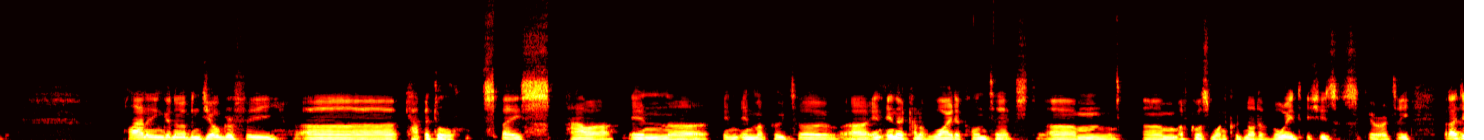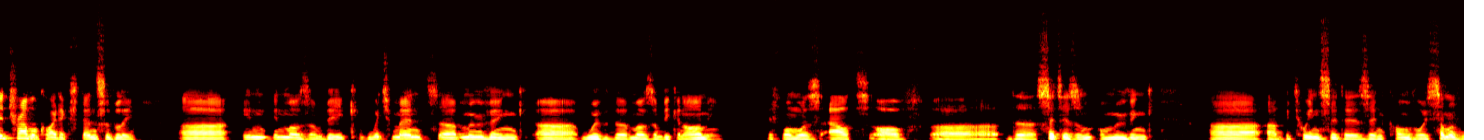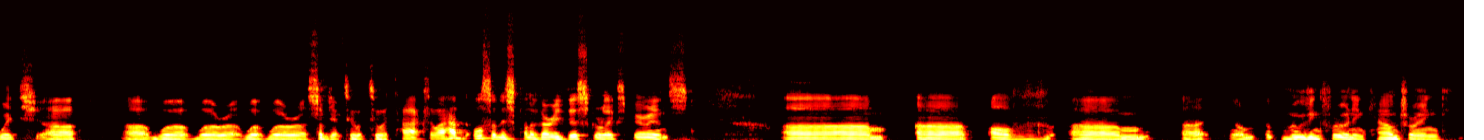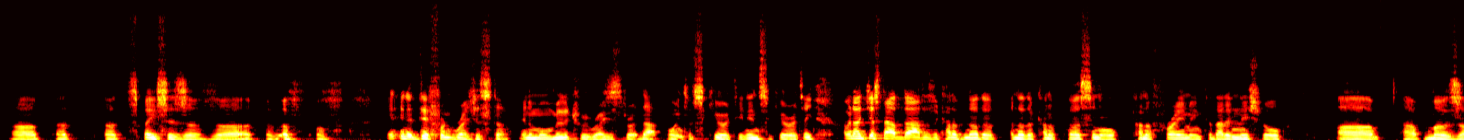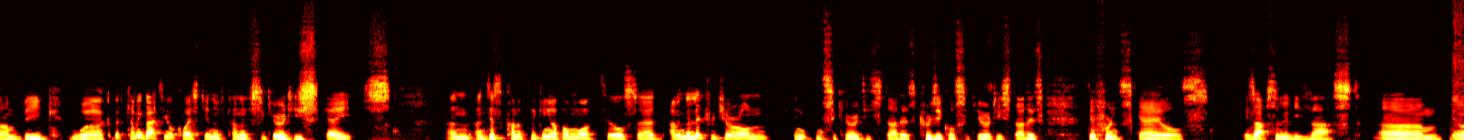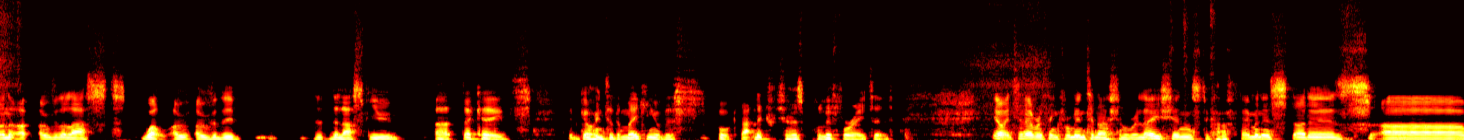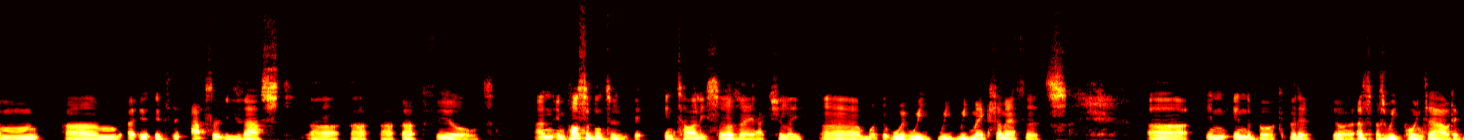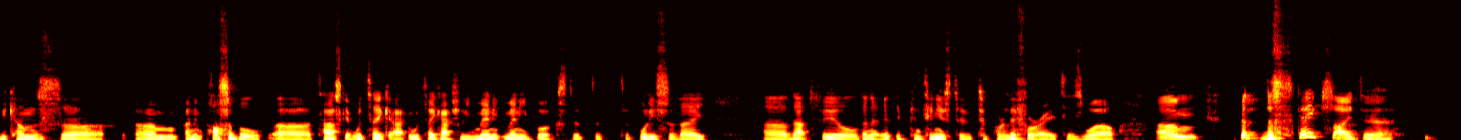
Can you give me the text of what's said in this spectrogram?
planning and urban geography, uh, capital space, power in uh, in, in Maputo, uh, in, in a kind of wider context. Um, um, of course, one could not avoid issues of security, but I did travel quite extensively uh, in in Mozambique, which meant uh, moving uh, with the Mozambican army if one was out of uh, the cities or moving uh, between cities in convoys, some of which were were were, were subject to to attack. So I had also this kind of very visceral experience um, of um, you know, moving through and encountering uh, uh, spaces of, uh, of, of, of in, in, a different register, in a more military register at that point of security and insecurity. I mean, I just add that as a kind of another another kind of personal kind of framing to that initial uh, uh, Mozambique work. But coming back to your question of kind of security scapes, and and just kind of picking up on what Till said, I mean, the literature on in, in security studies, critical security studies, different scales is absolutely vast. Um, you know, and uh, over the last well, o- over the, the, the last few uh, decades that go into the making of this book, that literature has proliferated. You know, it's in everything from international relations to kind of feminist studies. Um, um, it, it's absolutely vast uh, uh, uh, uh, field and impossible to entirely survey. Actually, we, we, we make some efforts uh, in in the book, but it, you know, as, as we point out, it becomes uh, um, an impossible uh, task. It would take it would take actually many many books to to, to fully survey uh, that field, and it, it, continues to to proliferate as well. Um, but the scapes idea,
